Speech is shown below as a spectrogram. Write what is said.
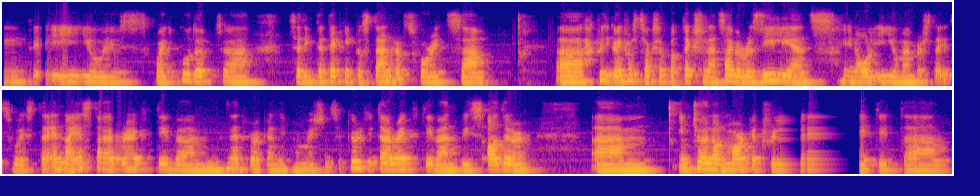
the EU is quite good at uh, setting the technical standards for its um, uh, critical infrastructure protection and cyber resilience in all EU member states with the NIS directive, um, Network and Information Security Directive, and with other um, internal market related um,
